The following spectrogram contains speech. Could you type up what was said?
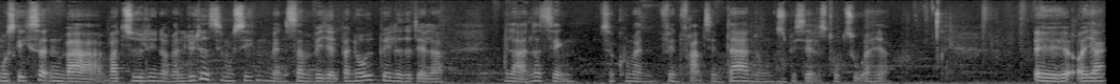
måske ikke sådan var, var tydelige, når man lyttede til musikken, men som ved hjælp af nodebilledet eller, eller andre ting så kunne man finde frem til, at der er nogle specielle strukturer her. Øh, og jeg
